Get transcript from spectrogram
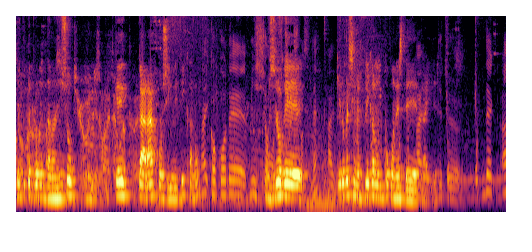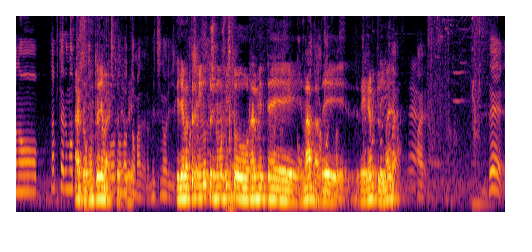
que tú te preguntabas, ¿y eso qué carajo significa, no? Pues es lo que quiero ver si me explican un poco en este trailer. A ver, pero ¿cuánto lleva esto? Es que lleva 3 minutos y no hemos visto realmente nada de, de gameplay, vaya. で、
